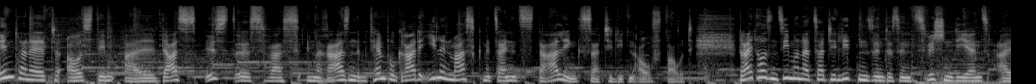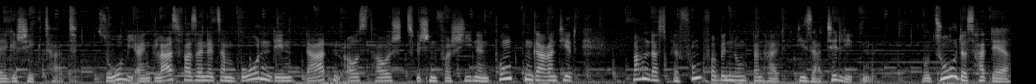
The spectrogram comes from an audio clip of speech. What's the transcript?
Internet aus dem All, das ist es, was in rasendem Tempo gerade Elon Musk mit seinen Starlink-Satelliten aufbaut. 3700 Satelliten sind es inzwischen, die er ins All geschickt hat. So wie ein Glasfasernetz am Boden den Datenaustausch zwischen verschiedenen Punkten garantiert, machen das per Funkverbindung dann halt die Satelliten. Wozu? Das hat der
